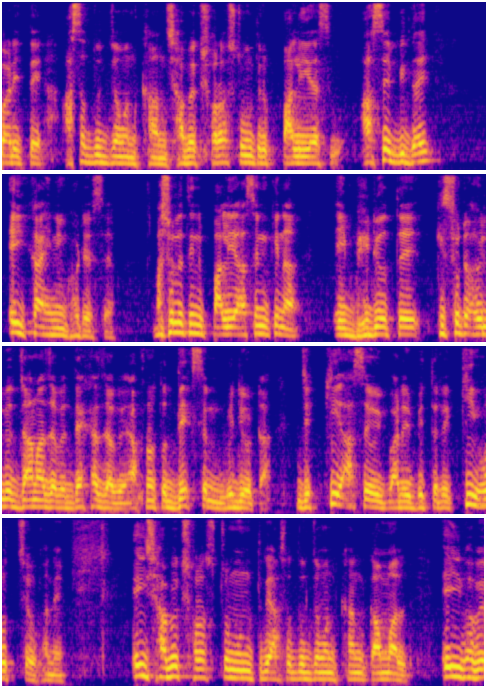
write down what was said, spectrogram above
বাড়িতে আসাদুজ্জামান খান সাবেক স্বরাষ্ট্রমন্ত্রী পালিয়ে আছে বিদায়, এই কাহিনী ঘটেছে। আসলে তিনি পালিয়ে আসেন কিনা এই ভিডিওতে কিছুটা হইলেও জানা যাবে, দেখা যাবে। আপনারা তো দেখছেন ভিডিওটা যে কি আছে ওই বাড়ির ভিতরে, কি হচ্ছে ওখানে। এই সাবেক স্বরাষ্ট্রমন্ত্রী আসাদুজ্জামান খান কামাল এইভাবে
